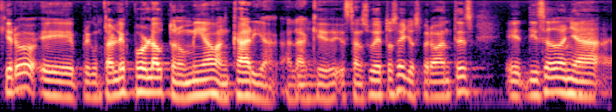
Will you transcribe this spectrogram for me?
Quiero eh, preguntarle por la autonomía bancaria a la que están sujetos ellos, pero antes eh, dice doña...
